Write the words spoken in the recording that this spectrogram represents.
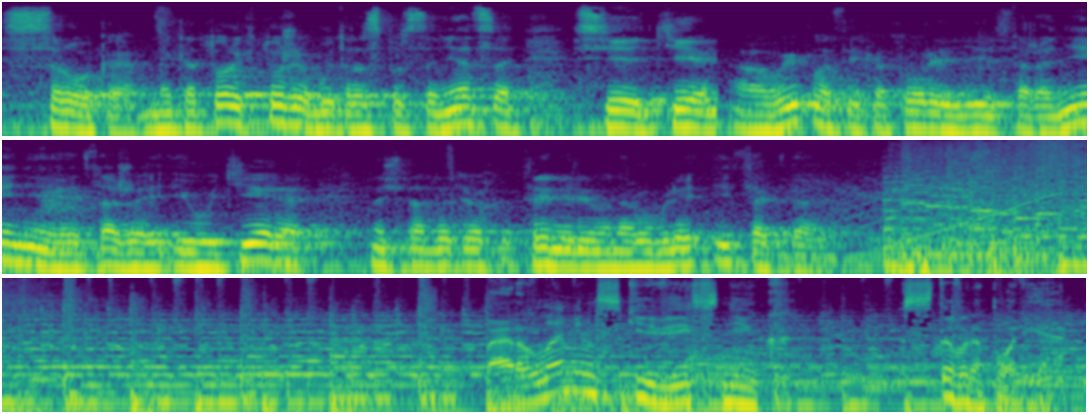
срока, на которых тоже будут распространяться все те а, выплаты, которые есть ранения, даже и утеря, значит, до 3 миллиона рублей и так далее. Парламентский вестник Ставрополья.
